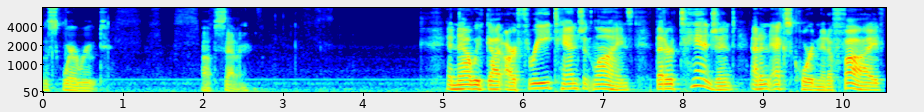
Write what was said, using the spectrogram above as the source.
the square root of 7. And now we've got our three tangent lines that are tangent at an x-coordinate of 5,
